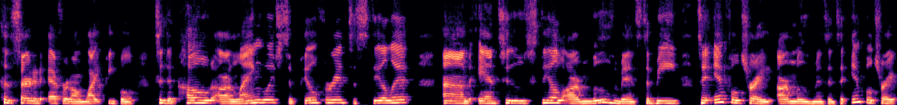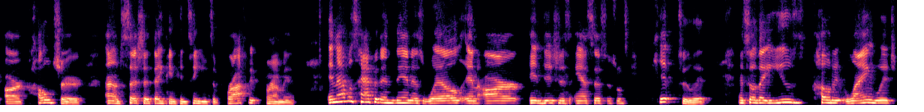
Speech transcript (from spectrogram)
concerted effort on white people to decode our language, to pilfer it, to steal it, um, and to steal our movements, to be, to infiltrate our movements and to infiltrate our culture um, such that they can continue to profit from it. And that was happening then as well. And our indigenous ancestors was hip to it. And so they used coded language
